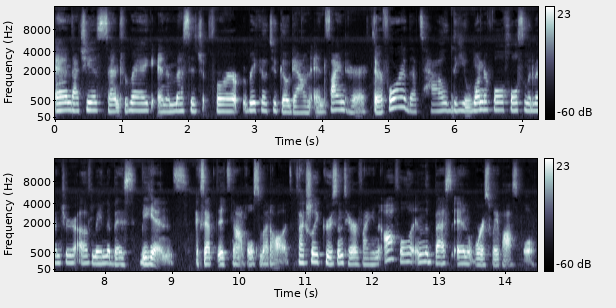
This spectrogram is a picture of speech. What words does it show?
and that she has sent Reg and a message for Riko to go down and find her. Therefore, that's how the wonderful, wholesome adventure of Made in Abyss begins. Except it's not wholesome at all. It's actually gruesome, terrifying, and awful in the best and worst way possible.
